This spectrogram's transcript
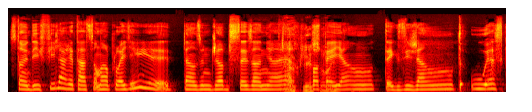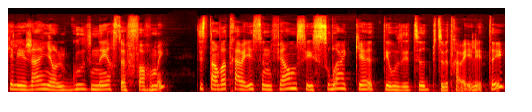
c'est un défi, la rétention d'employés, euh, dans une job saisonnière, pas payante, exigeante. Où est-ce que les gens ils ont le goût de venir se former? si tu t'en vas travailler sur une ferme, c'est soit que tu es aux études puis tu veux travailler l'été,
